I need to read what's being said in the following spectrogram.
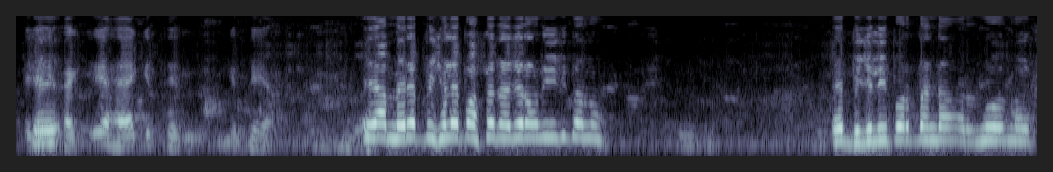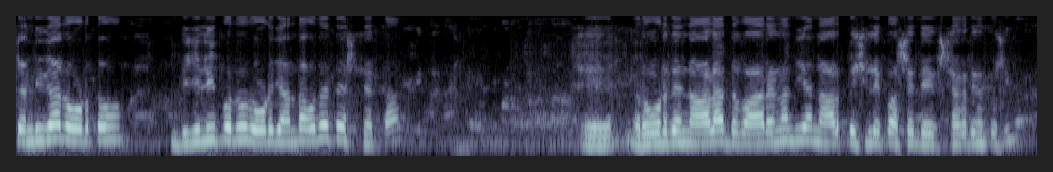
ਇਹ ਫੈਕਟਰੀ ਹੈ ਕਿੱਥੇ ਕਿੱਥੇ ਆ? ਇਹ ਆ ਮੇਰੇ ਪਿਛਲੇ ਪਾਸੇ ਨਜ਼ਰ ਆਉਂਦੀ ਜੀ ਤੁਹਾਨੂੰ। ਇਹ ਬਿਜਲੀਪੁਰ ਪਿੰਡ ਨੂੰ ਚੰਡੀਗੜ੍ਹ ਰੋਡ ਤੋਂ ਬਿਜਲੀਪੁਰ ਨੂੰ ਰੋਡ ਜਾਂਦਾ, ਉਹਦੇ ਤੇ ਸਥਿਤ ਆ। ਤੇ ਰੋਡ ਦੇ ਨਾਲ ਆ, ਦੀਵਾਰ ਇਹਨਾਂ ਦੀ ਆ, ਨਾਲ ਪਿਛਲੇ ਪਾਸੇ ਦੇਖ ਸਕਦੇ ਹੋ ਤੁਸੀਂ।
